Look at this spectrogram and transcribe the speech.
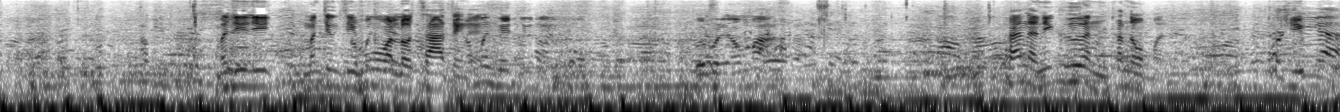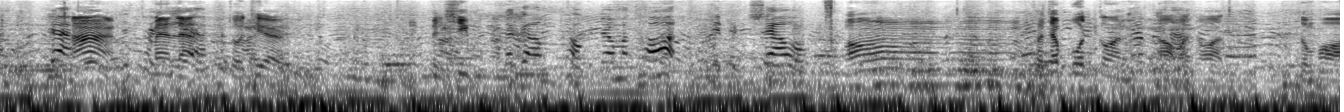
มันจริงๆมันจึงสิรู้ว่ารสชาติจังเอาไงมาเห็ดอยู่นี่เปิดบริเอามาแค่อันนี้คืออันขนมมัน ชิป tortilla yeah อ่า it's แม่นแหละ tortilla ตัวเทียเป็นชิป แล้วก็เขาจะเอามาทอดเห็ดเป็นเชลอ๋อเขาจะบดก่อน เอามาทอด สมพอ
